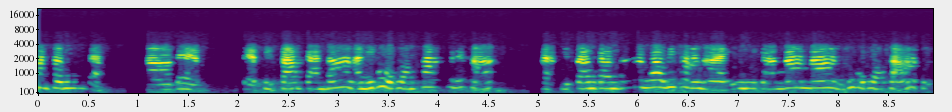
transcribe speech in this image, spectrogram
มันจะมีแบบแบบแบบติดตามการบ้าน อันนี้ผู้ปกครองทราบใช่ไหมคะแบบติดตามการบ้านว่าวิชาไหนมีการบ้านบ้างผู้ปกครองสามารถติด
